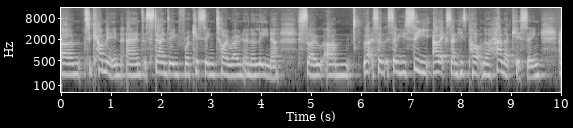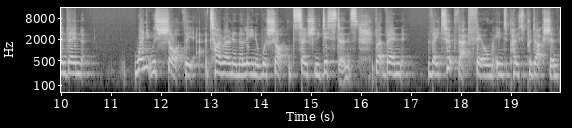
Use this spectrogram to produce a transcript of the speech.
um, to come in and stand in for a kissing Tyrone and Alina. So um, that so so you see Alex and his partner Hannah kissing, and then. When it was shot, the Tyrone and Alina were shot socially distanced, but then they took that film into post production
